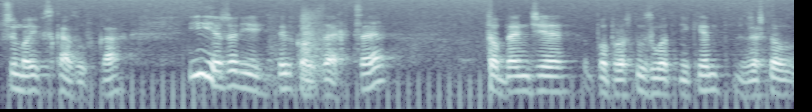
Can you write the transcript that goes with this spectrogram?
przy moich wskazówkach. I jeżeli tylko zechce, to będzie po prostu złotnikiem. Zresztą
